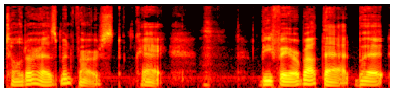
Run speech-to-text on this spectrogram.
told her husband first, okay? Be fair about that. But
